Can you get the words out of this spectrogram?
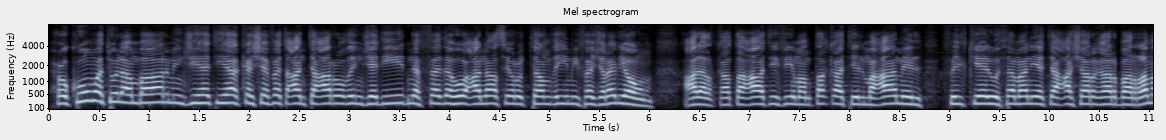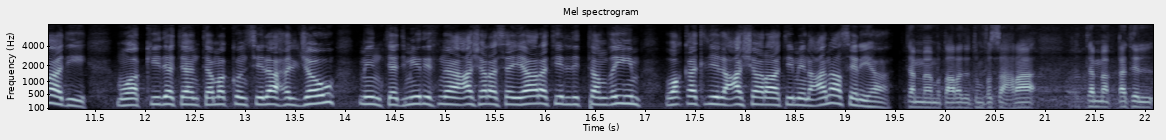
حكومة الأنبار من جهتها كشفت عن تعرض جديد نفذه عناصر التنظيم فجر اليوم على القطاعات في منطقة المعامل في الكيلو 18 غرب الرمادي مؤكدة تمكن سلاح الجو من تدمير 12 سيارة للتنظيم وقتل العشرات من عناصرها. تم مطاردتهم في الصحراء تم قتل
